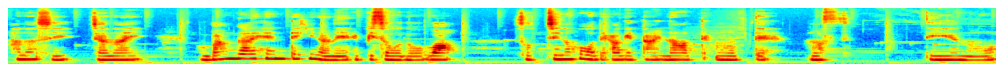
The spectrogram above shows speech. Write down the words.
話じゃない番外編的なねエピソードはそっちの方であげたいなって思ってます。っていうのを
